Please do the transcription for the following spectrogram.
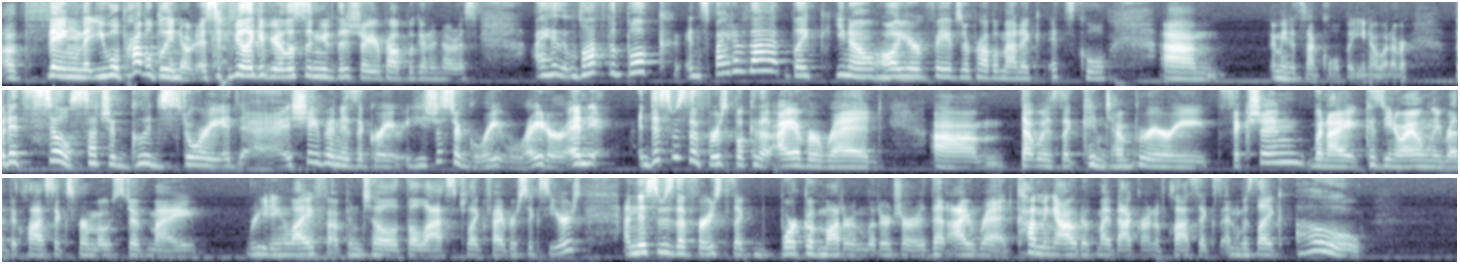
a, thing that you will probably notice. I feel like if you're listening to the show, you're probably going to notice. I love the book in spite of that. Like, you know, mm all your mm-hmm. faves are problematic. It's cool. Um, I mean, it's not cool, but you know, whatever. But it's still such a good story. It, uh, Chabon is a great, he's just a great writer. And this was the first book that I ever read um, that was like contemporary fiction when I, because you know, I only read the classics for most of my reading life up until the last like five or six years. And this was the first like work of modern literature that i read coming out of my background of classics and was like oh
